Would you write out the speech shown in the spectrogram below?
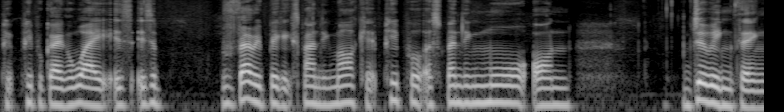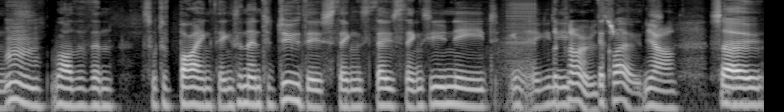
pe- people going away is, is a very big expanding market. People are spending more on doing things mm. rather than sort of buying things and then to do those things those things you need you know you The need clothes. the clothes Yeah. so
